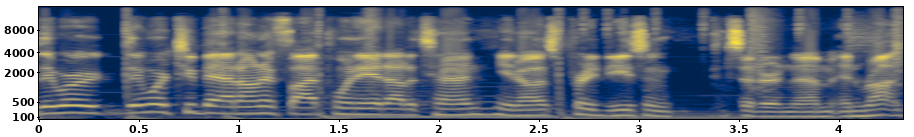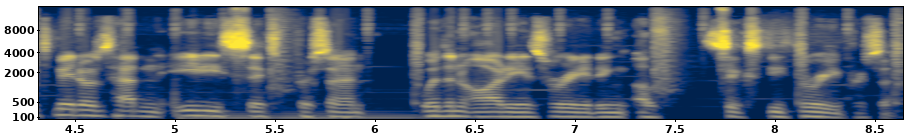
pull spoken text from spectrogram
they were they weren't too bad on it, 5.8 out of 10. You know, it's pretty decent considering them. And Rotten Tomatoes had an 86% with an audience rating of 63%.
